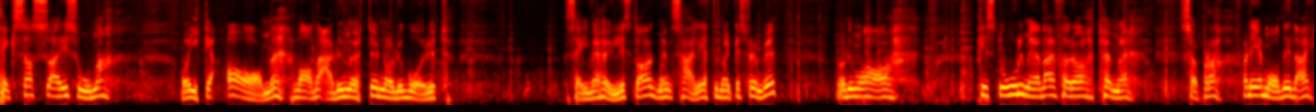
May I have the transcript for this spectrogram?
Texas og Arizona og ikke ane hva det er du møter når du går ut. Selv ved høylys dag, men særlig etter mørkets frembrudd. Når du må ha pistol med deg for å tømme søpla. For det må de der.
